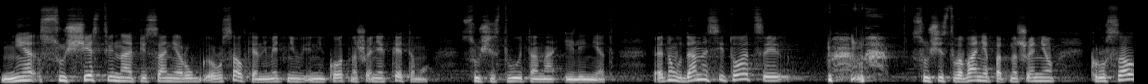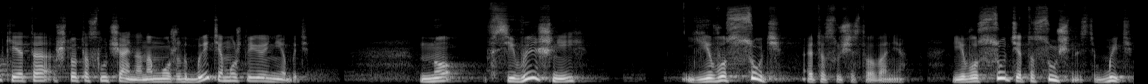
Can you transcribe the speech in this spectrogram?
не существенное описание русалки, она не имеет никакого отношения к этому, существует она или нет. Поэтому в данной ситуации существование по отношению к русалке – это что-то случайное. Она может быть, а может ее и не быть. Но Всевышний, его суть – это существование. Его суть – это сущность, быть.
